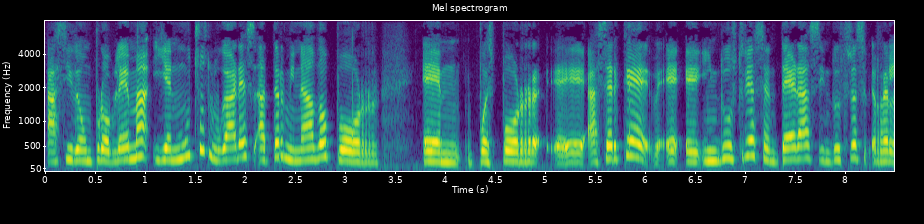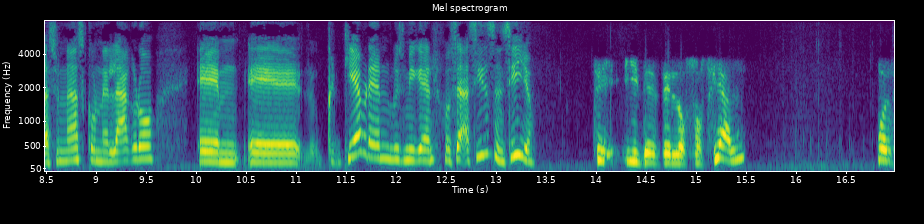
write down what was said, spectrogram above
ha sido un problema y en muchos lugares ha terminado por em, pues por eh, hacer que eh, eh, industrias enteras, industrias relacionadas con el agro, quiebren, Luis Miguel. O sea, así de sencillo. Sí, y desde lo social, pues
